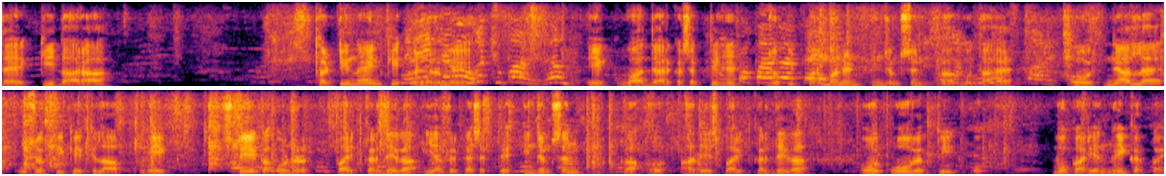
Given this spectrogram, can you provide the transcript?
तहत की धारा थर्टी नाइन के अंडर में एक वाद दायर कर सकते हैं जो कि परमानेंट इंजंक्शन का होता है। और न्यायालय उस व्यक्ति के खिलाफ एक स्टे का ऑर्डर पारित कर देगा या फिर कह सकते हैं इंजंक्शन का आदेश पारित कर देगा और वो व्यक्ति वो कार्य नहीं कर पाएगा।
